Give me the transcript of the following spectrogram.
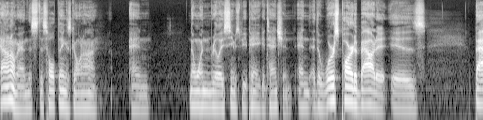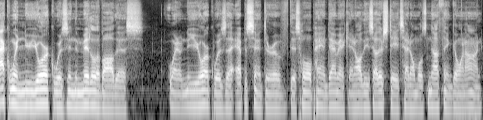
I don't know, man. This this whole thing is going on, and no one really seems to be paying attention. And the worst part about it is back when New York was in the middle of all this, when New York was the epicenter of this whole pandemic and all these other states had almost nothing going on.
